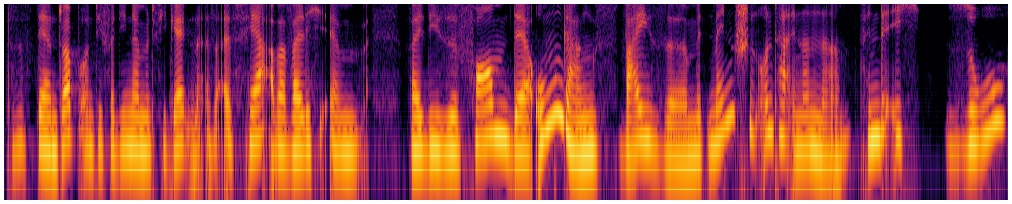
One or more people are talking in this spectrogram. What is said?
das ist deren Job und die verdienen damit viel Geld ist alles fair, aber weil ich, ähm, weil diese Form der Umgangsweise mit Menschen untereinander, finde ich so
